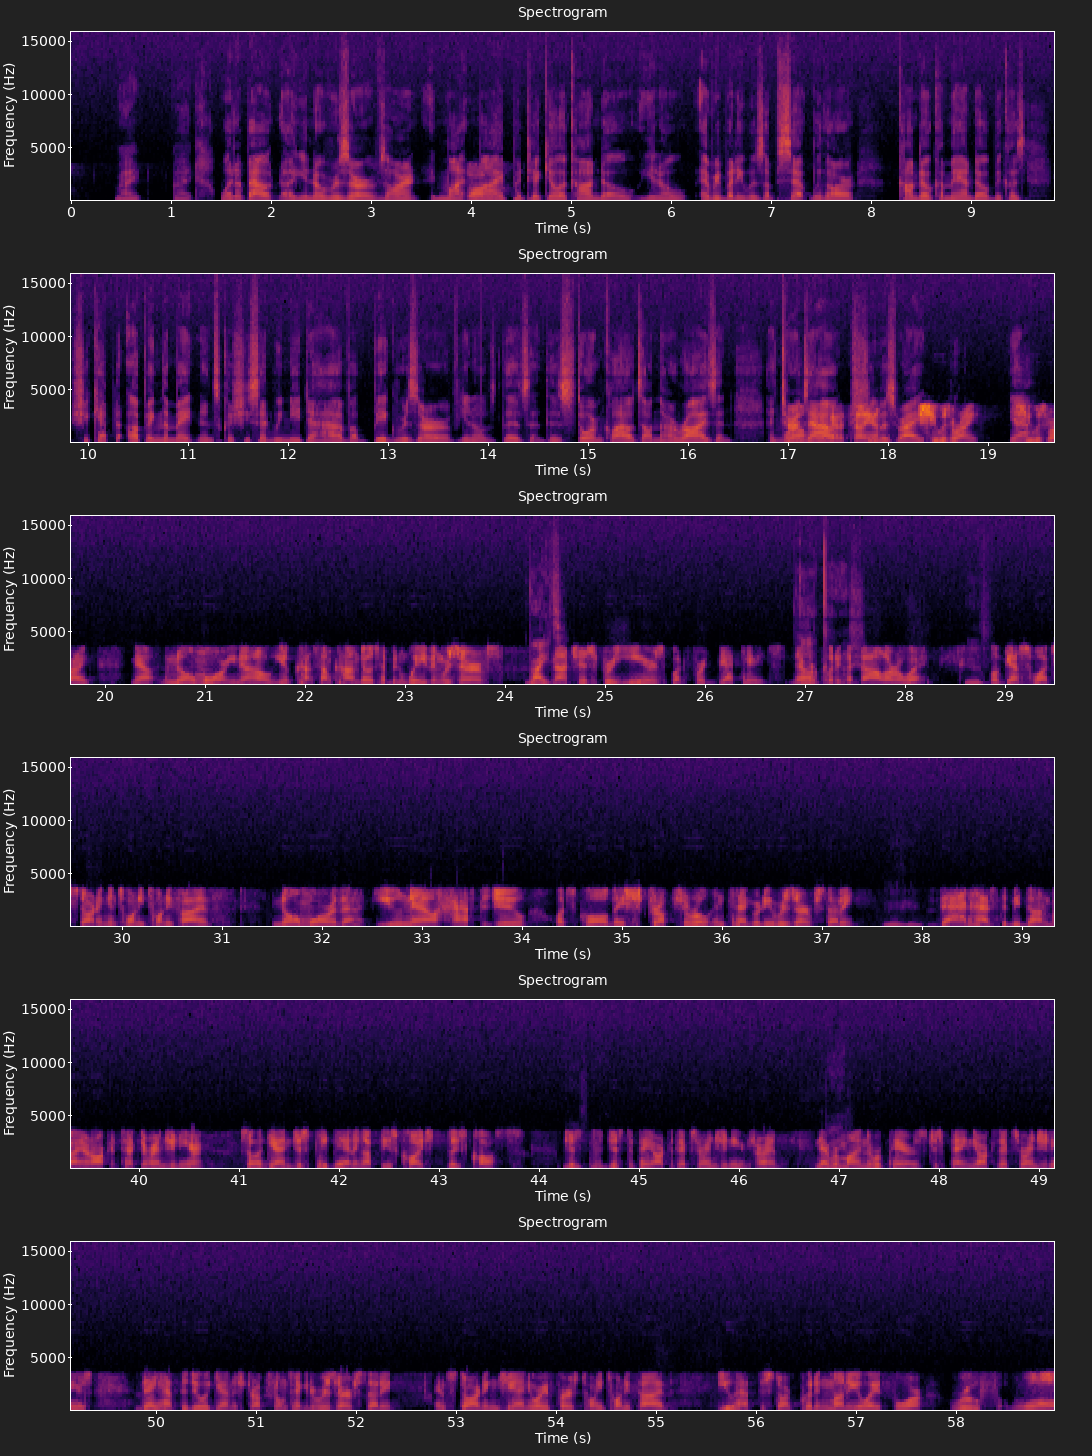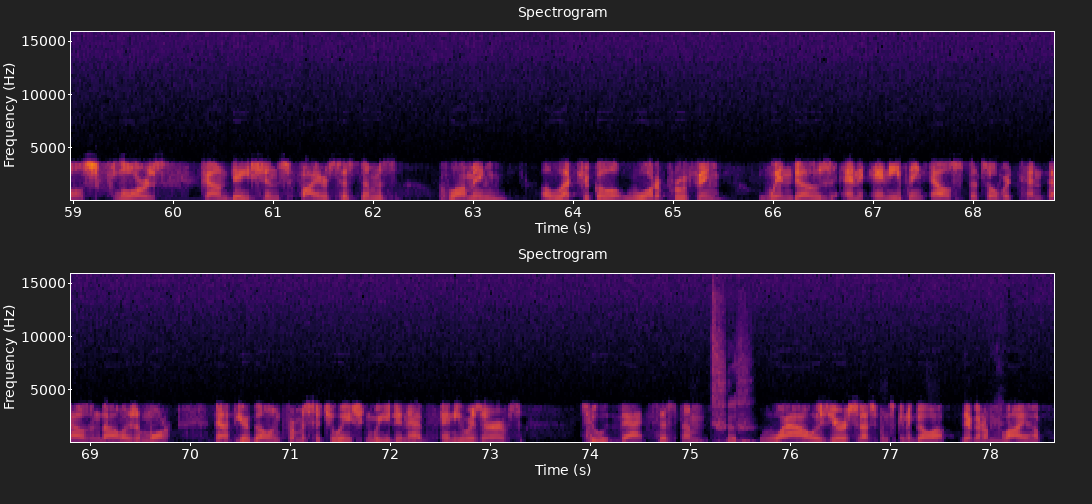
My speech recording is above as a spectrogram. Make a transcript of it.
Right, right. What about uh, you know reserves? Aren't my my particular condo? You know, everybody was upset with our condo commando because she kept upping the maintenance because she said we need to have a big reserve. You know, there's there's storm clouds on the horizon, and turns well, out she was right. She was right. Yeah. She was right. Now, no more. You know how you know, some condos have been waiving reserves Right. Not just for years, but for decades, never Oh, putting gosh. a dollar away. Hmm. Well, guess what? Starting in 2025, no more of that. You now have to do what's called a structural integrity reserve study. Mm-hmm. That has to be done by an architect or engineer. So again, just keep adding up these costs. These costs, just hmm. just to pay architects or engineers, right? Never mind the repairs. Just paying the architects or engineers. They have to do again a structural integrity reserve study, and starting January 1st, 2025, you have to start putting money away for roof, walls, floors, foundations, fire systems, plumbing, electrical, waterproofing, windows, and anything else that's over $10,000 or more. Now, if you're going from a situation where you didn't have any reserves to that system, wow, is your assessment's going to go up. They're going to mm. fly up.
